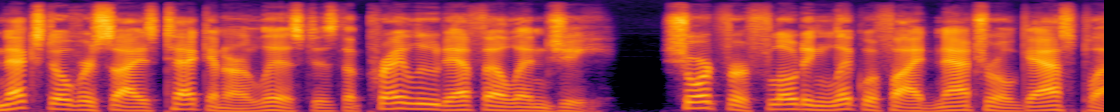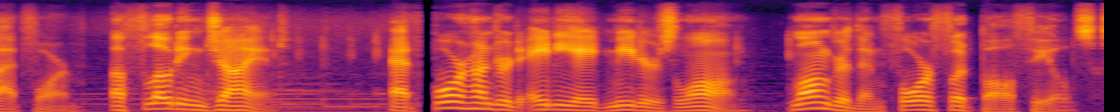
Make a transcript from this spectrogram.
Next oversized tech in our list is the Prelude FLNG, short for Floating Liquefied Natural Gas Platform, a floating giant. At 488 meters long, longer than four football fields,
